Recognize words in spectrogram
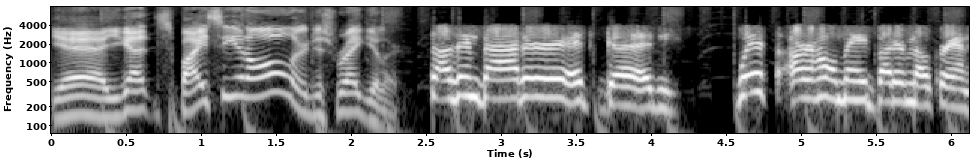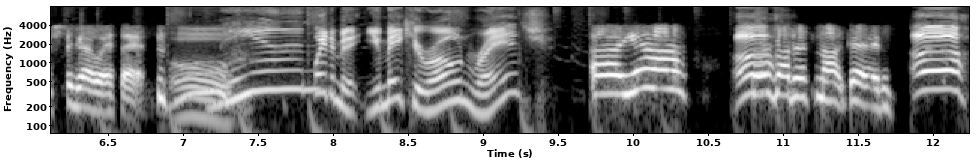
Yeah, you got spicy at all or just regular? Southern batter, it's good. With our homemade buttermilk ranch to go with it. Oh, Man. wait a minute. You make your own ranch? Uh, yeah, Oh. store butter's not good. Oh,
